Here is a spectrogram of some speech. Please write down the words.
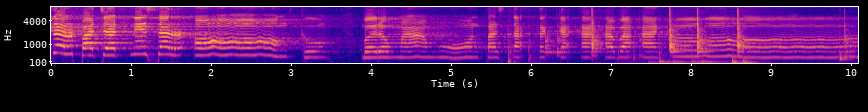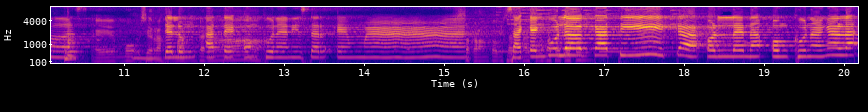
ser pacet nisar ongku. Beromamun pas tak teka abak agus Emok serah Delung ate ongku nisar emak Saking kula katika olena ongku nangalak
